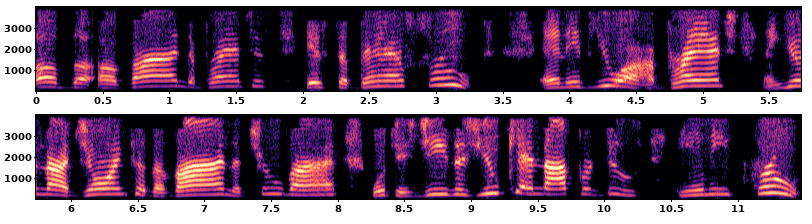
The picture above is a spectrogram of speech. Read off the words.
of the vine, the branches, is to bear fruit. And if you are a branch and you're not joined to the vine, the true vine, which is Jesus, you cannot produce any fruit.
